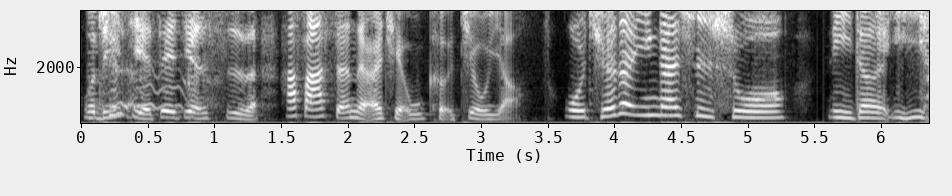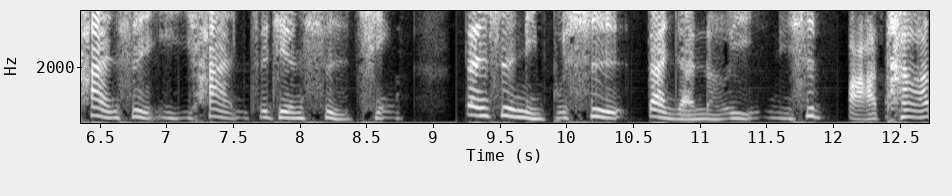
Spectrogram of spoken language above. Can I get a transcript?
我理解这件事了，它发生了，而且无可救药。我觉得应该是说，你的遗憾是遗憾这件事情，但是你不是淡然而已，你是把它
